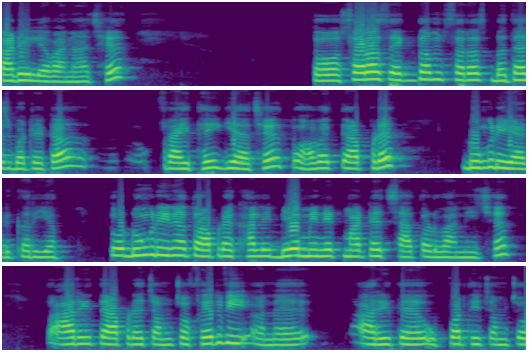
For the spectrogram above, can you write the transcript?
કાઢી લેવાના છે. તો સરસ, એકદમ સરસ બધા જ બટેટા ફ્રાય થઈ ગયા છે. તો હવે તે આપણે ડુંગળી એડ કરીએ. તો ડુંગળીને તો આપણે ખાલી બે મિનિટ માટે જ સાતળવાની છે. તો આ રીતે આપણે ચમચો ફેરવી અને આ રીતે ઉપરથી ચમચો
